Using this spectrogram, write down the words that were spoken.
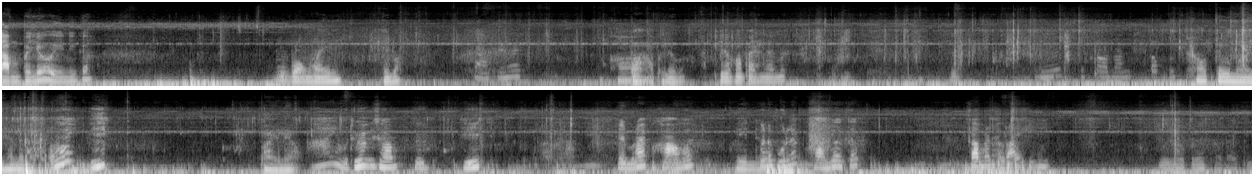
ต่ำไปเลยนี่ก็อยู่บองไม้นี่เห็นปะฝากไปไว้ป่าไปเลยวะที่เราเข้าไปทางนั้นไหมตอนนั้นตกเข้าเตอร์ไม้ฮันเลยปะโอ้ยฮิตไปแล้วไอ้บ่ถือซ้ำฮิตเห็นบ่ได้ปลาขาวเฮ้ยเห็นมันพูดแล้วขาวเยอะเต๊ะซ้ำนั่นตัวไรที่นี่เดี๋ยวเราไปได้สาวใดปี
